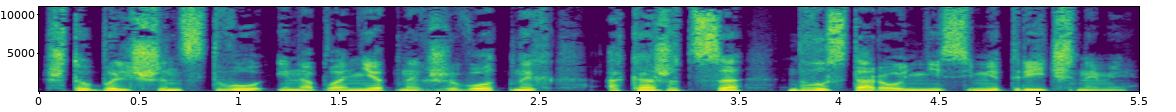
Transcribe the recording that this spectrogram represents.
что большинство инопланетных животных окажутся двусторонне симметричными.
